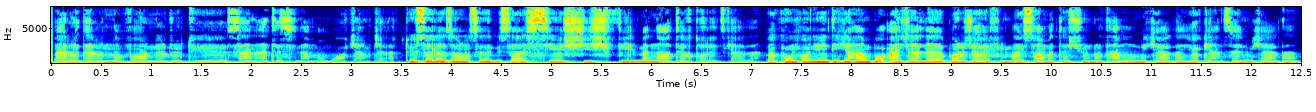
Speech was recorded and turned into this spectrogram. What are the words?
برادران وارنر رو توی صنعت سینما محکم کرد. توی سال 1928 36 فیلم ناطق تولید کردن و کمپانی دیگه هم با عجله پروژه های فیلم های سامتشون رو تموم می‌کردن یا کنسل می‌کردن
